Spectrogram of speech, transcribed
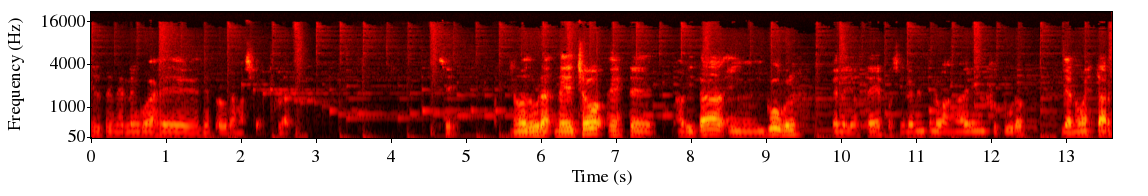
El primer lenguaje de, programación, claro. Sí. No dura. De hecho, este, ahorita en Google bueno, ya ustedes posiblemente lo van a ver en el futuro, ya no va a estar,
